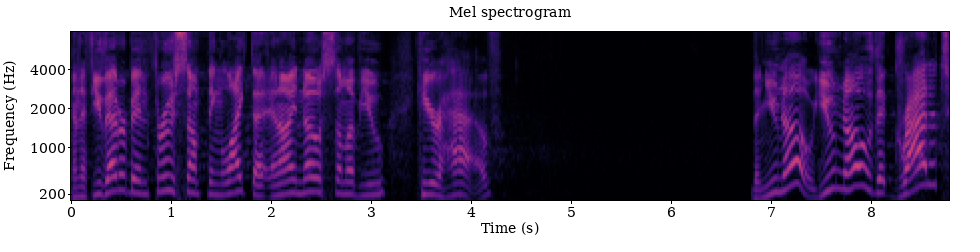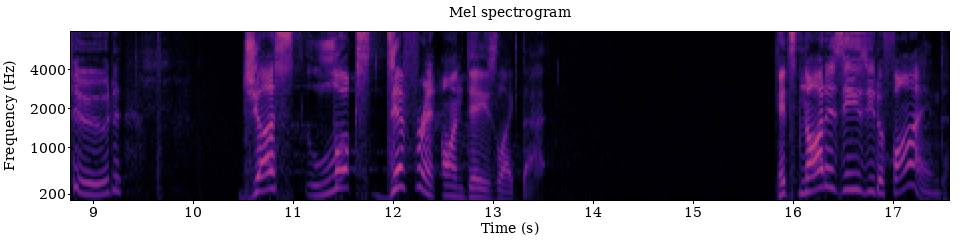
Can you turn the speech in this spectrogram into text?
And if you've ever been through something like that, and I know some of you here have, then you know. You know that gratitude just looks different on days like that. It's not as easy to find.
